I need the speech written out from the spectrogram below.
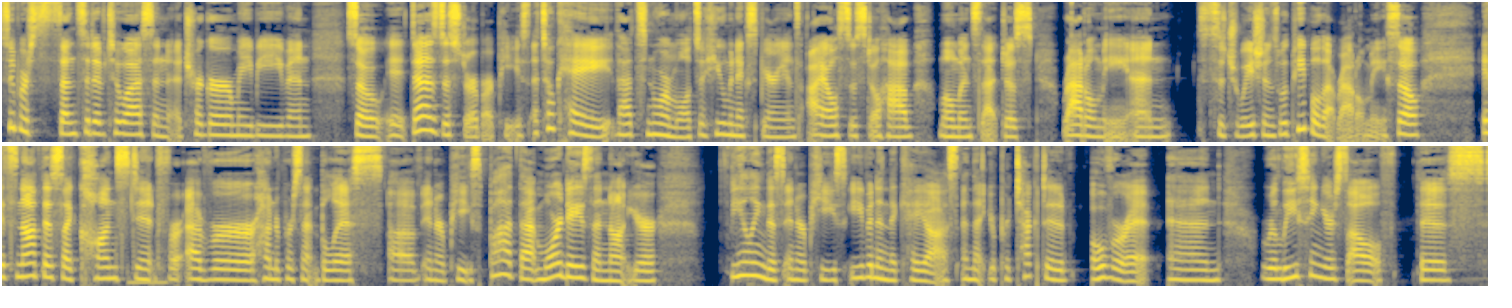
super sensitive to us and a trigger, maybe even. So it does disturb our peace. It's okay. That's normal. It's a human experience. I also still have moments that just rattle me and situations with people that rattle me. So it's not this like constant, forever, 100% bliss of inner peace, but that more days than not, you're feeling this inner peace, even in the chaos, and that you're protected over it and releasing yourself this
